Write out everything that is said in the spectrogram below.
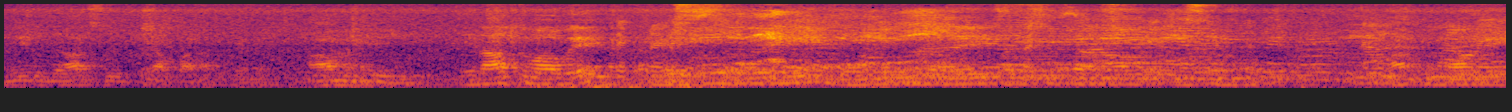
இருந்து ஆசீர்வதித்து காப்பாறாங்க ஆமாம் என் ஆத்மாவே ஆத்மாவே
